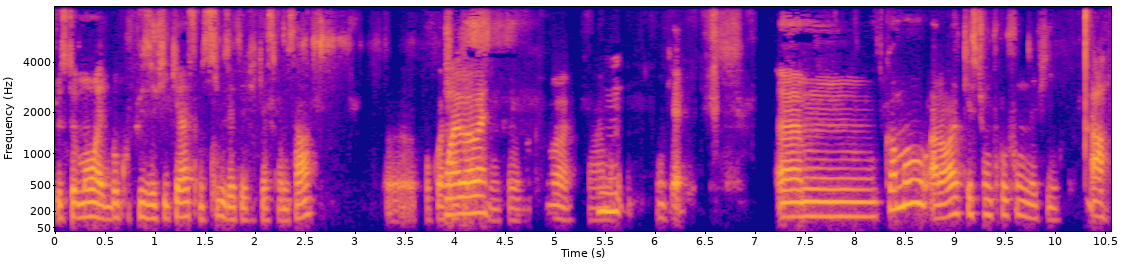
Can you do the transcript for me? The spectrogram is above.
justement être beaucoup plus efficace. Mais si vous êtes efficace comme ça, euh, pourquoi Ouais, changer ouais, ouais. Donc, euh, ouais. Mm. Ok. Euh, comment Alors là, question profonde, les filles. Ah,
